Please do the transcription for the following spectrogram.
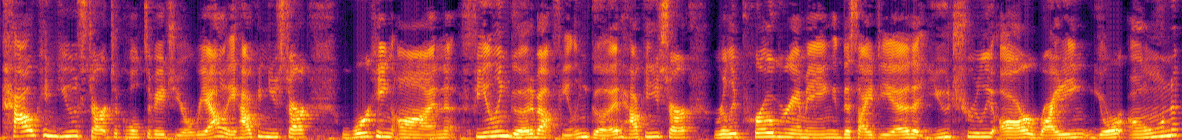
how can you start to cultivate your reality? How can you start working on feeling good about feeling good? How can you start really programming this idea that you truly are writing your own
